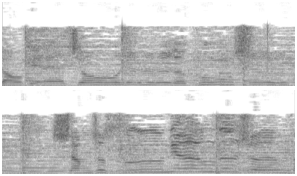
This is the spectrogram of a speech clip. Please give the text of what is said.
告别旧日的故事，想着思念的人们，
